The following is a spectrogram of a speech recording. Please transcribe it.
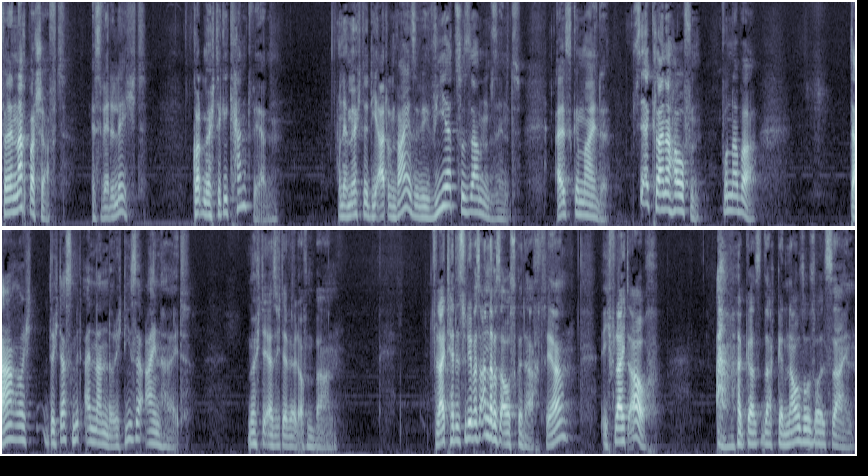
Für deine Nachbarschaft? Es werde Licht. Gott möchte gekannt werden. Und er möchte die Art und Weise, wie wir zusammen sind, als Gemeinde, sehr kleiner Haufen, wunderbar. Dadurch, durch das Miteinander, durch diese Einheit, möchte er sich der Welt offenbaren. Vielleicht hättest du dir was anderes ausgedacht, ja? Ich vielleicht auch. Aber Gott sagt, genau so soll es sein.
